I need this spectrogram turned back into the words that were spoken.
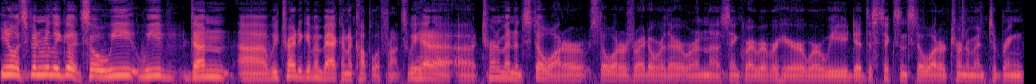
You know, it's been really good. So we we've done uh, we've tried to give them back on a couple of fronts. We had a, a tournament in Stillwater. Stillwater's right over there. We're in the St. Croix River here, where we did the Sticks and Stillwater tournament to bring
